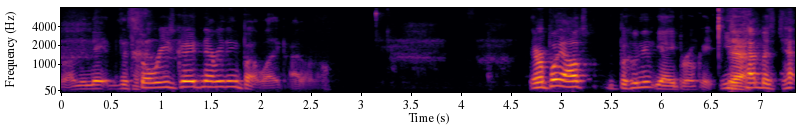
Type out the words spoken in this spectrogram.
though. I mean, they, the story's good and everything, but like, I don't know. Their boy Alex Behunin, yeah, he broke it. He's Yeah. Tem-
